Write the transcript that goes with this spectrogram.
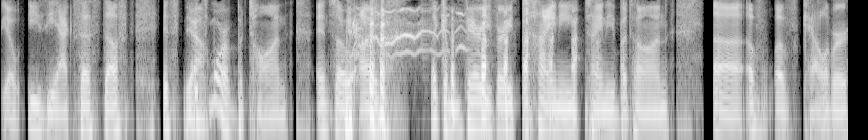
you know, easy access stuff. It's yeah. it's more of a baton, and so I. like a very very tiny tiny baton uh, of of caliber.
